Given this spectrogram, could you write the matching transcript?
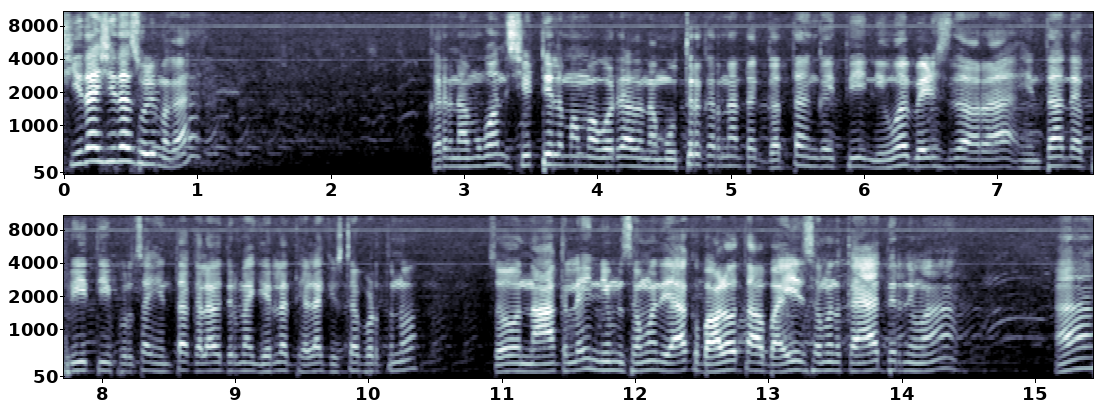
ಸೀದಾ ಸೀದಾ ಸುಳಿ ಮಗ. ಕರೆ, ನಮಗೊಂದು ಸಿಟ್ಟಿಲ್ಲ ಮಮ್ಮ ಅದು ನಮ್ಮ ಉತ್ತರ ಕರ್ನಾಟಕ ಗತ್ತ ಹಂಗೈತಿ. ನೀವೇ ಬೆಳೆಸಿದವರ ಇಂಥದ್ದು ಪ್ರೀತಿ, ಪ್ರೋತ್ಸಾಹ, ಇಂಥ ಕಲಾವಿದ್ರ ಮ್ಯಾಗ ಇರ್ಲತ್ತ ಹೇಳಕ್ಕೆ ಇಷ್ಟಪಡ್ತನು. ಸೊ ನಾಲ್ಕು ಲೈನ್ ನಿಮ್ಮ ಸಂಬಂಧ ಯಾಕೆ ಬಾಳೋತ ಆ ಬಾಯಿ ಸಂಬಂಧ ಕಾಯತ್ತೀರಿ ನೀವು? ಹಾಂ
